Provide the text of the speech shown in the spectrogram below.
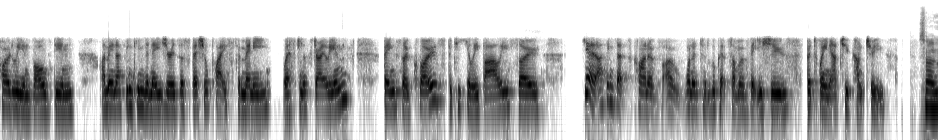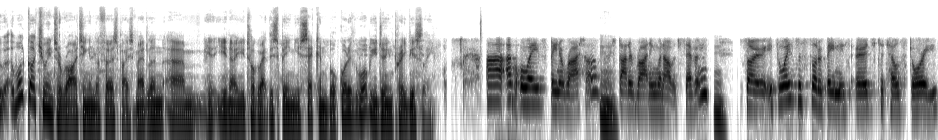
totally involved in. I mean, I think Indonesia is a special place for many Western Australians, being so close, particularly Bali. So, yeah, I think that's kind of, I wanted to look at some of the issues between our two countries. So, what got you into writing in the first place, Madelaine? Um, you, you, know, you talk about this being your second book. What, have, what were you doing previously? Uh, I've always been a writer. Mm. I started writing when I was seven. Mm. So it's always just sort of been this urge to tell stories.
